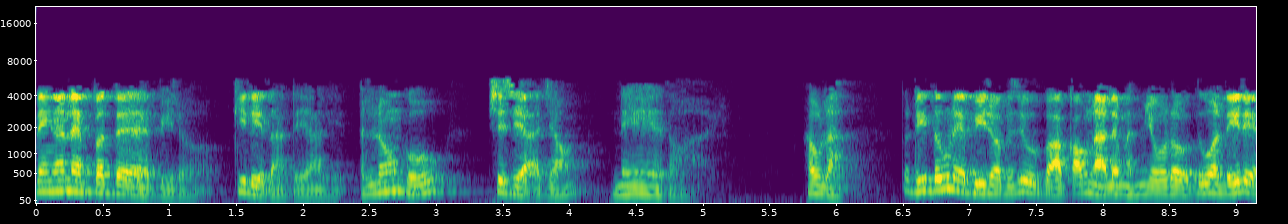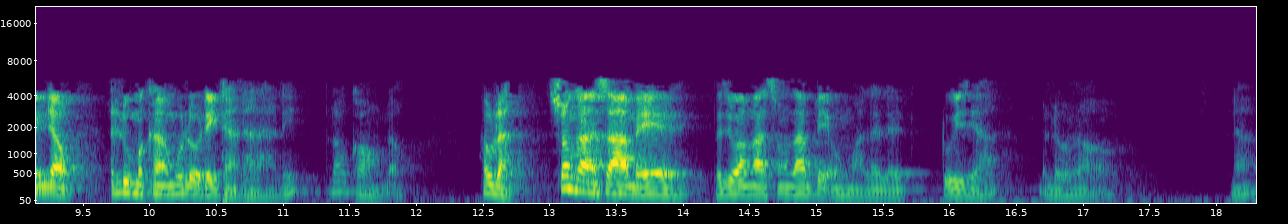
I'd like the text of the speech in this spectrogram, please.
သင်္ကန်းနဲ့ပတ်သက်ပြီးတော့ကိလေသာတရားတွေအလုံးကိုဖြစ်เสียအကြောင်းနဲသွားပြီဟုတ်လားဒီသုံးတယ်ပြီးတော့ဘယ်သူဘာကောင်းတာလည်းမမျှော်တော့ तू က၄တယ်မြောက်အလှမခံဘူးလို့ဒိဋ္ဌာန်ထားတာလေဘယ်တော့ကောင်းတော့ဟုတ်လားစွန့်ခံစားမယ်ဘယ်သူကငါစွန့်စားပိတ်အောင်မှလည်းလဲတွေးစရာမလိုတော့နော်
